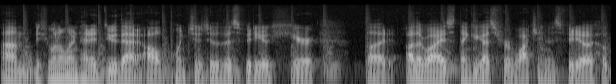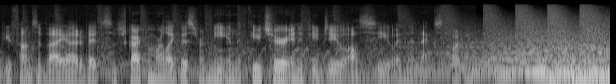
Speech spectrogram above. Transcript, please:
Um, if you want to learn how to do that, I'll point you to this video here. But otherwise, thank you guys for watching this video. I hope you found some value out of it. Subscribe for more like this from me in the future. And if you do, I'll see you in the next one.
